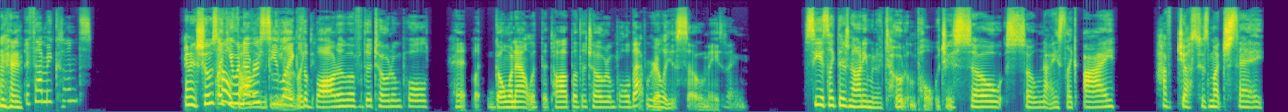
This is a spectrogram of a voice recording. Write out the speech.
Mm-hmm. If that makes sense. And it shows Like how you would never see are. like, the bottom of the totem pole hit like going out with the top of the totem pole. That really is so amazing. See, it's like there's not even a totem pole, which is so, so nice. Like I have just as much say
